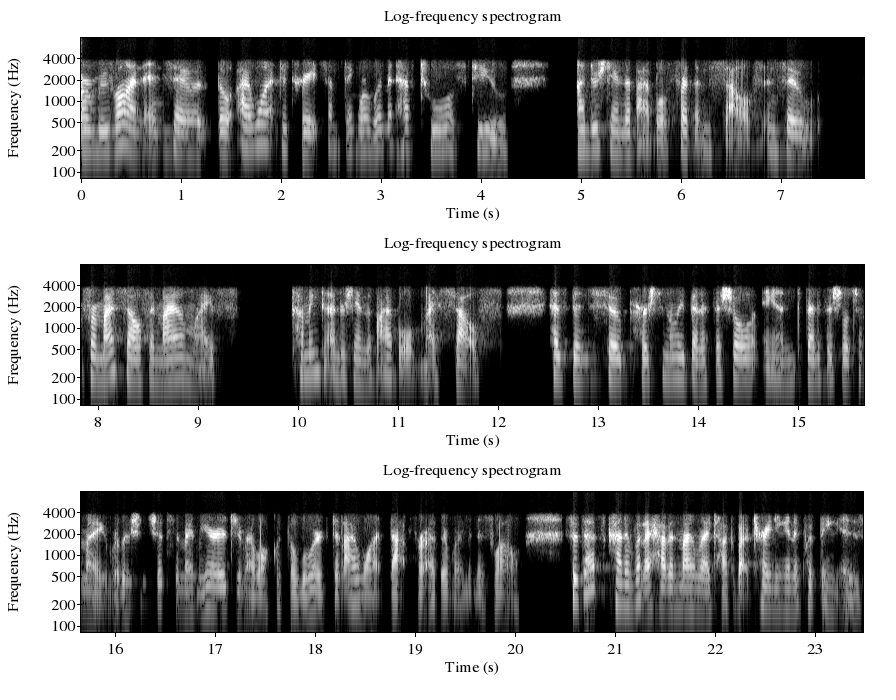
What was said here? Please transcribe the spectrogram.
or move on. And so I want to create something where women have tools to understand the Bible for themselves. And so for myself in my own life, coming to understand the Bible myself has been so personally beneficial and beneficial to my relationships and my marriage and my walk with the Lord that I want that for other women as well. So that's kind of what I have in mind when I talk about training and equipping is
